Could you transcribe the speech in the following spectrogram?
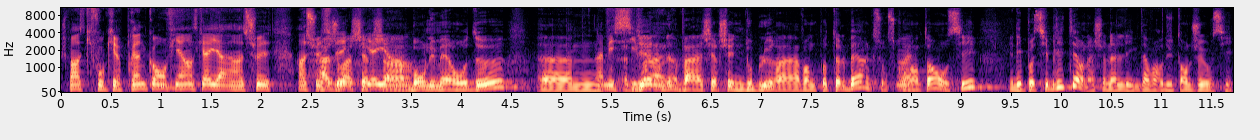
Je pense qu'il faut qu'il reprenne confiance, qu'il y ait en, Swi- en Swiss League. Ajoa cherche un en- bon numéro 2. Euh, Ah, mais va- va... chercher une doublure avant de Pottelberg, sur ce qu'on Ouais. entend aussi. Il y a des possibilités en National League d'avoir du temps de jeu aussi.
